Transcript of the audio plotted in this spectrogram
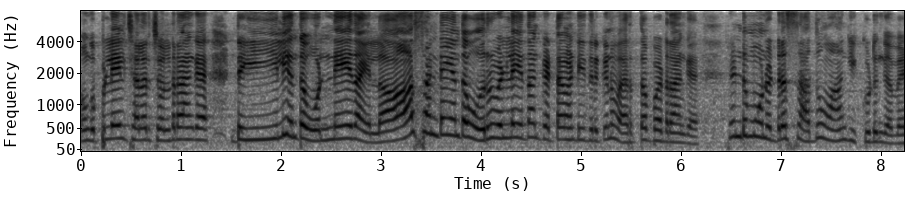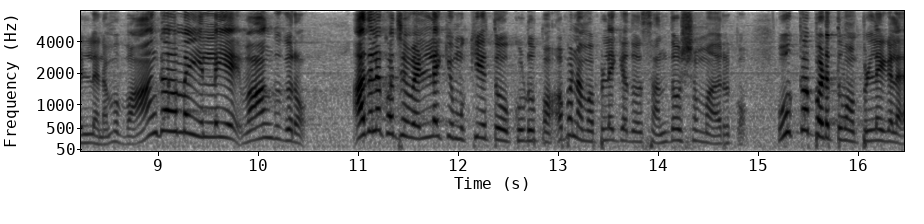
உங்கள் பிள்ளைகள் சிலர் சொல்கிறாங்க டெய்லி அந்த ஒன்றே தான் எல்லா சண்டையும் அந்த ஒரு வெள்ளையை தான் கட்ட வேண்டியது இருக்குன்னு வருத்தப்படுறாங்க. ரெண்டு மூணு ட்ரெஸ் அதுவும் வாங்கி கொடுங்க வெள்ளை. நம்ம வாங்காமல் இல்லையே வாங்குகிறோம். அதில் கொஞ்சம் வெள்ளைக்கு முக்கியத்துவம் கொடுப்போம். அப்போ நம்ம பிள்ளைக்கு அது ஒரு சந்தோஷமாக இருக்கும். ஊக்கப்படுத்துவோம் பிள்ளைகளை.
